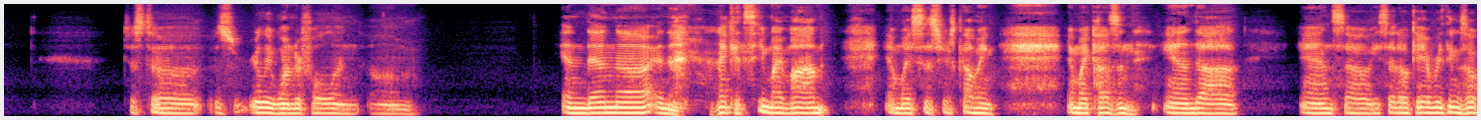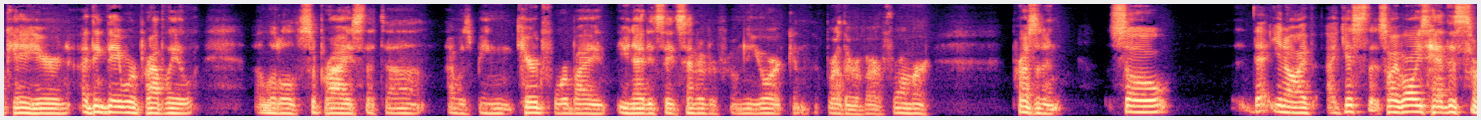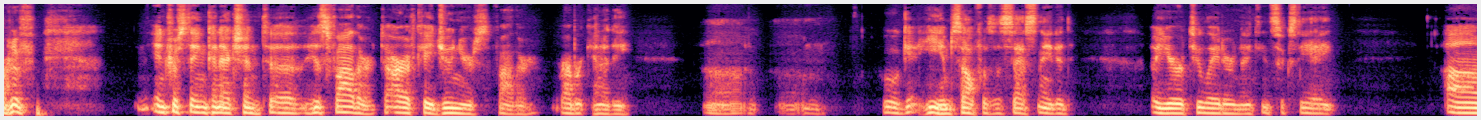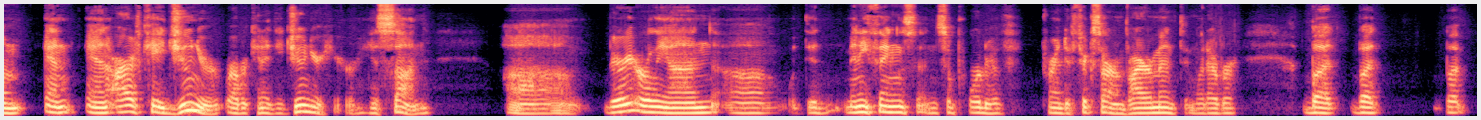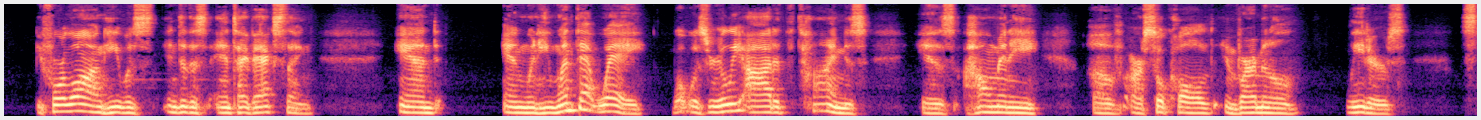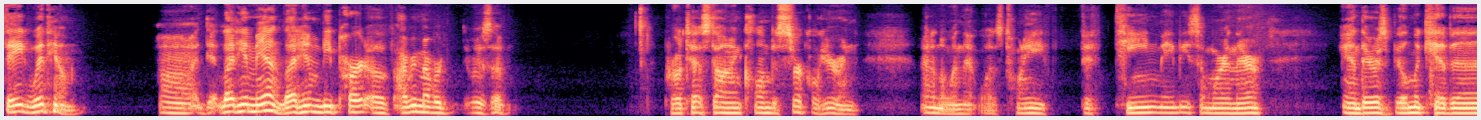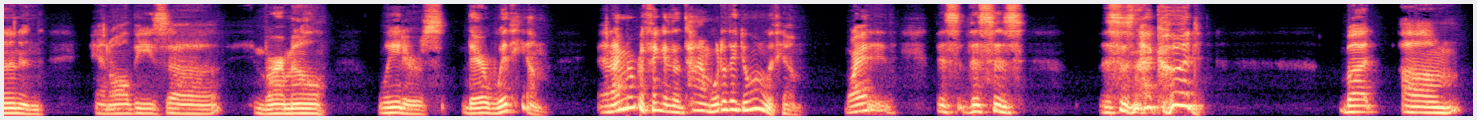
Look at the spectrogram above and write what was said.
just uh, it was really wonderful. And um, and then uh, and then I could see my mom and my sisters coming, and my cousin, and uh, and so he said, "Okay, everything's okay here." And I think they were probably a, a little surprised that uh, I was being cared for by a United States senator from New York and the brother of our former president. So that you know, I've, I guess that, so. I've always had this sort of interesting connection to his father, to RFK Jr.'s father, Robert Kennedy, uh, um, who again, he himself was assassinated a year or two later in 1968. Um, and and RFK Jr., Robert Kennedy Jr. here, his son, uh, very early on uh, did many things in support of trying to fix our environment and whatever. But but but before long, he was into this anti-vax thing, and and when he went that way, what was really odd at the time is is how many of our so-called environmental leaders stayed with him, uh, let him in, let him be part of. I remember there was a protest down in Columbus Circle here, and I don't know when that was, 2015 maybe somewhere in there and there's Bill McKibben and and all these uh, environmental leaders there with him. And I remember thinking at the time, what are they doing with him? Why this this is this is not good. But um,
